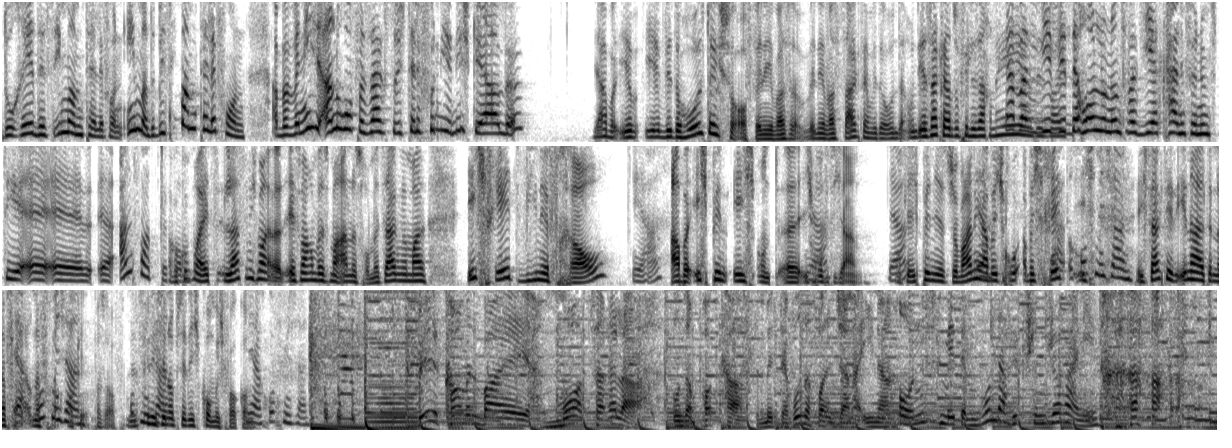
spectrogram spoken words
Du redest immer am Telefon, immer, du bist immer am Telefon. Aber wenn ich anrufe, sagst du, ich telefoniere nicht gerne. Ja, aber ihr, ihr wiederholt euch so oft, wenn ihr was, wenn ihr was sagt, dann wieder und, und ihr sagt dann so viele Sachen. Hey, Ja, aber wir wiederholen uns, weil wir keine vernünftige äh, äh, Antwort aber bekommen. guck mal, jetzt lass mich mal, jetzt machen wir es mal andersrum. Jetzt sagen wir mal, ich rede wie eine Frau, Ja. aber ich bin ich und äh, ich Ja. rufe dich an. Ja. Okay, ich bin jetzt Giovanni, aber ich aber ich rede. Ja, ruf ich, mich an. Ich sag dir die Inhalte einer Frau. Ja, einer ruf mich an. Okay, pass auf. Ruf Jetzt will ich sehen, ob dir nicht komisch vorkommt. Ja, ruf mich an. Willkommen bei Mozzarella, unserem Podcast mit der wundervollen Janaina. Und mit dem wunderhübschen Giovanni.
